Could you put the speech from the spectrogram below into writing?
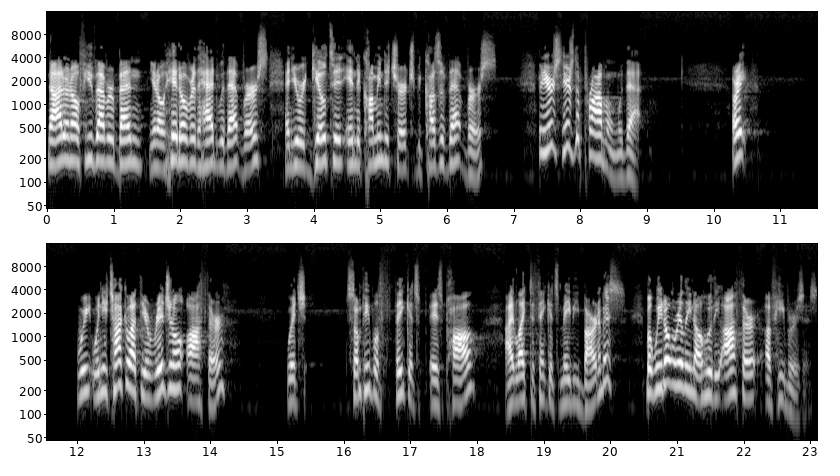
Now, I don't know if you've ever been, you know, hit over the head with that verse and you were guilted into coming to church because of that verse. But here's, here's the problem with that. All right, we, when you talk about the original author, which some people think it's is Paul, I like to think it's maybe Barnabas, but we don't really know who the author of Hebrews is.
